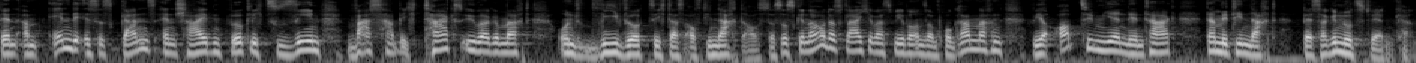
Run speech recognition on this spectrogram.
Denn am Ende ist es ganz entscheidend, wirklich zu sehen, was habe ich tagsüber gemacht und wie wirkt sich das auf die Nacht aus. Das ist genau das Gleiche, was wir bei unserem Programm machen. Wir optimieren den Tag, damit die Nacht besser genutzt werden kann.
